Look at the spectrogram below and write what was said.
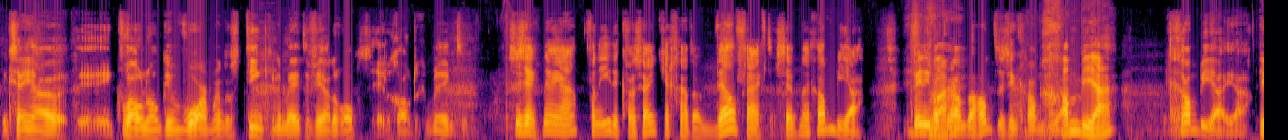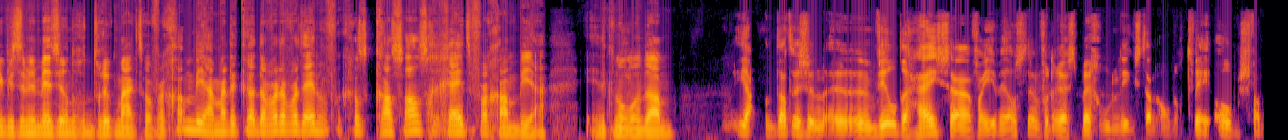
Ik zei, ja, ik woon ook in Wormer, dat is 10 kilometer verderop. Dat is een hele grote gemeente. Ze zegt, nou ja, van ieder croissantje gaat er wel 50 cent naar Gambia. Ik weet niet wat er aan de hand is in Gambia. Gambia? Gambia, ja. Ik wist dat de mensen zich nog druk maakten over Gambia, maar er, er wordt, er een of andere croissants gegeten voor Gambia in Knollendam. Ja, dat is een, een wilde heisa van je welste. En voor de rest bij GroenLinks staan ook nog twee ooms van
